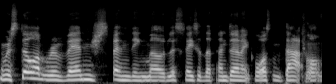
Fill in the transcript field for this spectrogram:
We're still on revenge spending mode. Let's face it, the pandemic wasn't that long.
